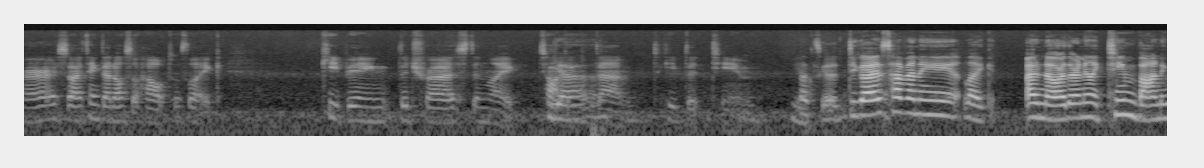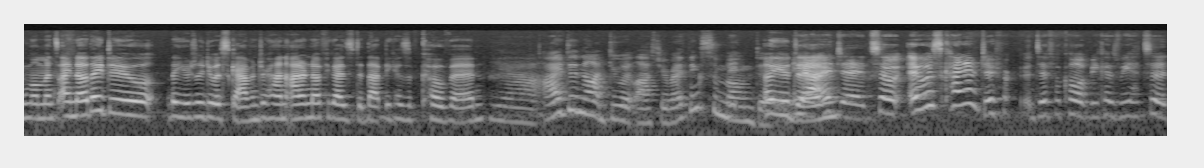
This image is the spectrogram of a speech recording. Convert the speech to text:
her. So I think that also helped with like keeping the trust and like talking Yeah. with them to keep the team. Yeah. That's good. Do you guys have any like I don't know, are there any like team bonding moments? I know they do they usually do a scavenger hunt. I don't know if you guys did that because of COVID. Yeah, I did not do it last year, but I think Simone did. Oh, you did? Yeah, I did. So it was kind of diff- difficult because we had to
